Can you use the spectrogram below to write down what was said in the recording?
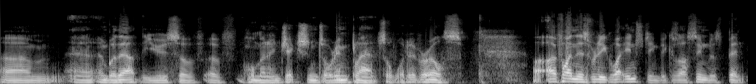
Um, and, and, without the use of, of hormone injections or implants or whatever else. I find this really quite interesting because I seem to have spent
